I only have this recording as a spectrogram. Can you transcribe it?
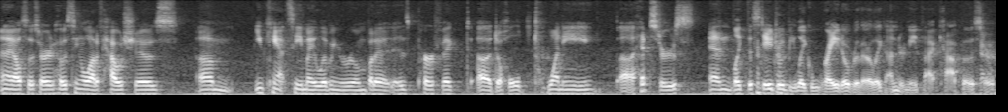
and I also started hosting a lot of house shows. Um, you can't see my living room, but it is perfect uh, to hold 20 uh, hipsters, and like the stage would be like right over there, like underneath that cat poster.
